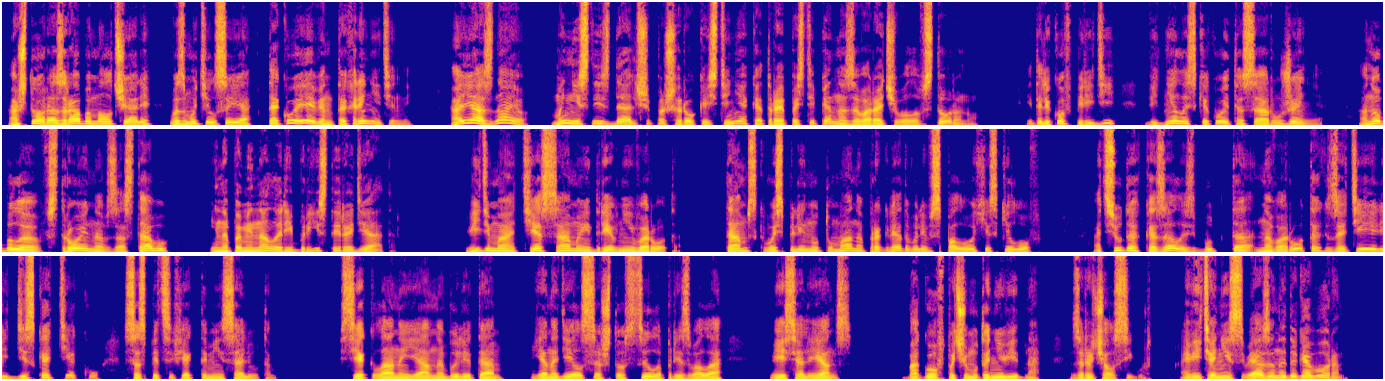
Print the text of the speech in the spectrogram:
«А что, разрабы молчали?» — возмутился я. «Такой эвент охренительный!» «А я знаю!» Мы неслись дальше по широкой стене, которая постепенно заворачивала в сторону, и далеко впереди виднелось какое-то сооружение. Оно было встроено в заставу и напоминало ребристый радиатор. Видимо, те самые древние ворота. Там сквозь пелену тумана проглядывали всполохи скиллов. Отсюда казалось, будто на воротах затеяли дискотеку со спецэффектами и салютом. Все кланы явно были там. Я надеялся, что Сцилла призвала весь альянс. «Богов почему-то не видно», — зарычал Сигурд. «А ведь они связаны договором».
